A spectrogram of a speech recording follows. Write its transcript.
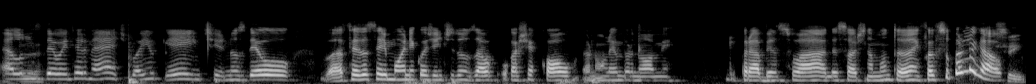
ela É. nos deu a internet, banho quente, nos deu. Fez a cerimônia com a gente de usar o cachecol, eu não lembro o nome, para abençoar, dar sorte na montanha. Foi super legal. Sim.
